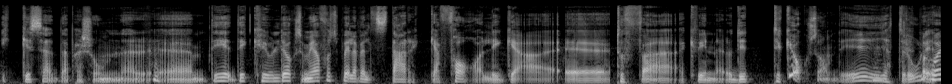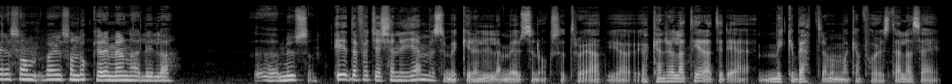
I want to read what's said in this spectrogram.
icke sedda personer. Mm. Det, det, är kul det också. Men jag har fått spela väldigt starka, farliga, eh, tuffa kvinnor. Och det tycker jag också om. Det är mm. jätteroligt. Vad är det, som, vad är det som lockar dig med den här lilla uh, musen? Det är därför att jag känner igen mig så mycket i den lilla musen också tror jag. jag. Jag kan relatera till det mycket bättre än vad man kan föreställa sig.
